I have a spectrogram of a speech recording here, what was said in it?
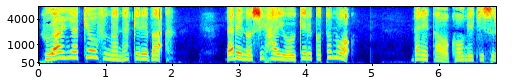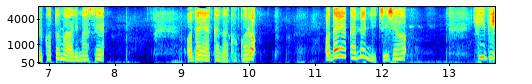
不安や恐怖がなければ、誰の支配を受けることも、誰かを攻撃することもありません。穏やかな心、穏やかな日常、日々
